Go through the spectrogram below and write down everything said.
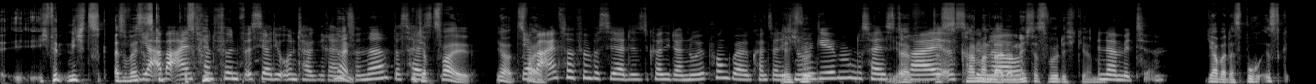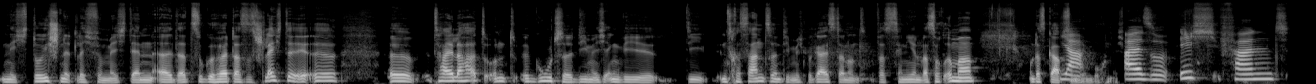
ich finde nichts, also weißt du, ja, gibt, aber eins von fünf ist ja die Untergrenze, ne? Das Ich habe heißt, zwei. Ja, zwei. ja, aber eins von fünf ist ja das quasi der Nullpunkt, weil du kannst ja Ja, nicht ich null geben. Das heißt, ja, drei das ist kann man genau leider nicht, das würde ich in gerne. der Mitte. Ja, aber das Buch ist nicht durchschnittlich für mich, denn äh, dazu gehört, dass es schlechte äh, äh, Teile hat und äh, gute, die mich irgendwie, die interessant sind, die mich begeistern und faszinieren, was auch immer. Und das gab es Ja. in dem Buch nicht. Also, ich fand.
